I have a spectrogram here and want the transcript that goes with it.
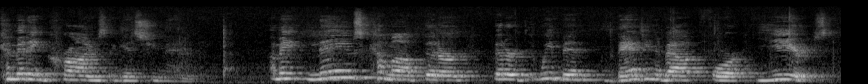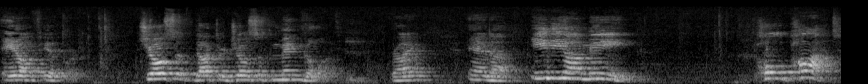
committing crimes against humanity? I mean, names come up that are that are we've been banting about for years. Adolf Hitler, Joseph, Dr. Joseph Mengele, right? And uh, Idi Amin, Pol Pot,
